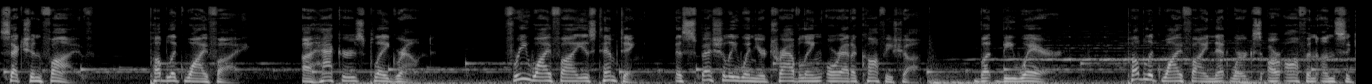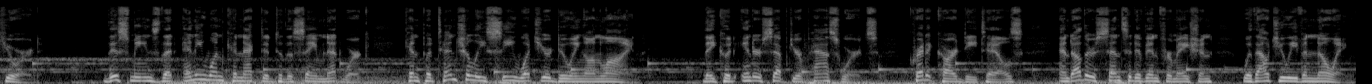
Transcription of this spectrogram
Section 5. Public Wi-Fi. A hacker's playground. Free Wi-Fi is tempting, especially when you're traveling or at a coffee shop. But beware. Public Wi-Fi networks are often unsecured. This means that anyone connected to the same network can potentially see what you're doing online. They could intercept your passwords, credit card details, and other sensitive information without you even knowing.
